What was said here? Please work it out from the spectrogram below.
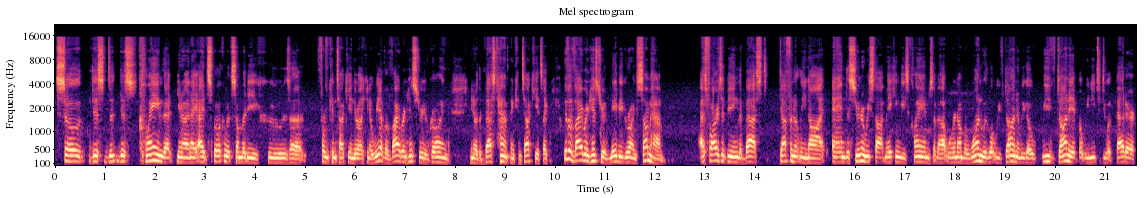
So this this claim that you know, and I, I'd spoken with somebody who's a from Kentucky, and they're like, you know, we have a vibrant history of growing, you know, the best hemp in Kentucky. It's like we have a vibrant history of maybe growing some hemp. As far as it being the best, definitely not. And the sooner we stop making these claims about we're number one with what we've done, and we go, we've done it, but we need to do it better,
